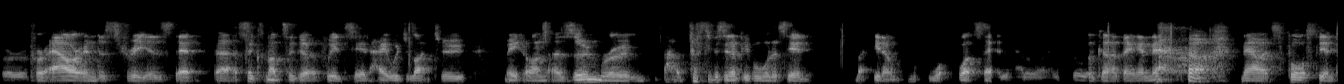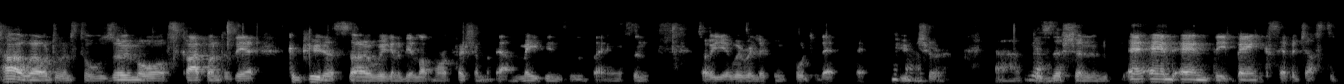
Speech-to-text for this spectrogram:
for for our industry is that uh, six months ago if we'd said hey would you like to meet on a zoom room? 50% uh, of people would have said you know what, what's that and how do i install it kind of thing. And now now it's forced the entire world to install zoom or skype onto their computer. So we're going to be a lot more efficient with our meetings and things. And so yeah we're really looking forward to that that future uh, yeah. position. And, and, and the banks have adjusted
